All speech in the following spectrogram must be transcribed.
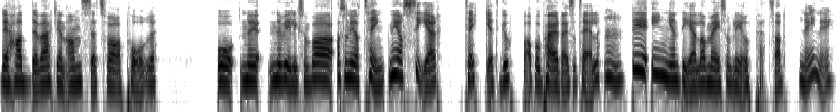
det hade verkligen ansetts vara porr. Och när, när vi liksom bara, alltså när jag tänk, när jag ser täcket guppa på Paradise Hotel, Mm. det är ingen del av mig som blir upphetsad. Nej nej.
